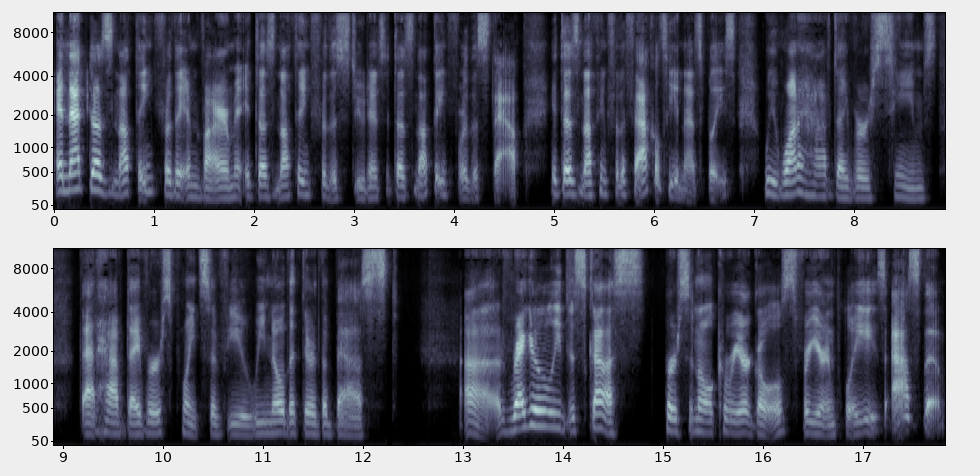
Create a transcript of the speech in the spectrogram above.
And that does nothing for the environment. It does nothing for the students. It does nothing for the staff. It does nothing for the faculty in that place. We want to have diverse teams that have diverse points of view. We know that they're the best. Uh, regularly discuss personal career goals for your employees, ask them,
